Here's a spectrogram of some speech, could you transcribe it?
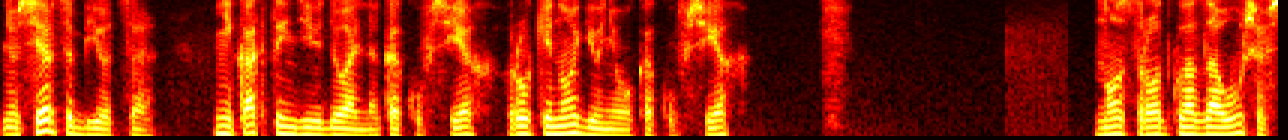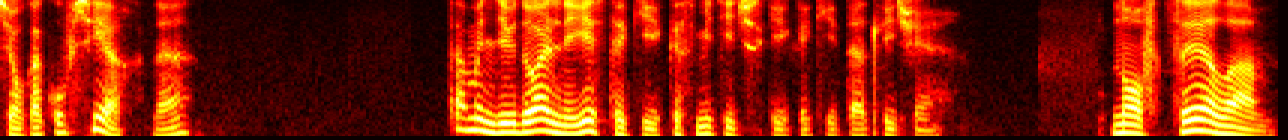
У него сердце бьется не как-то индивидуально, как у всех, руки-ноги у него как у всех, нос, рот, глаза, уши, все как у всех, да? Там индивидуальные есть такие косметические какие-то отличия. Но в целом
